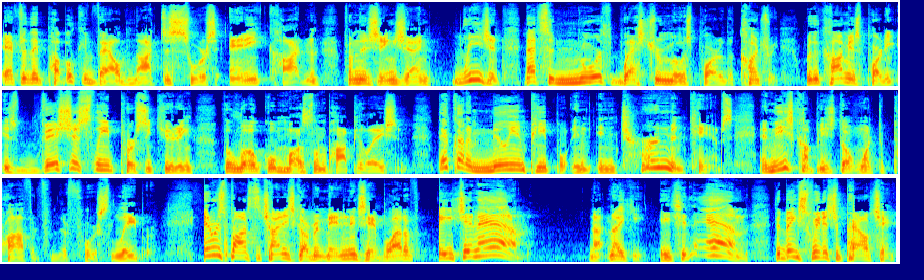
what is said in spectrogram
after they publicly vowed not to source any cotton from the Xinjiang region. That's the northwesternmost part of the country, where the Communist Party is viciously persecuting the local Muslim population. They've got a million people in internment camps, and these companies don't want to profit from their forced labor. In response, the Chinese government made an example out of H&M not Nike, H&M, the big Swedish apparel chain.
